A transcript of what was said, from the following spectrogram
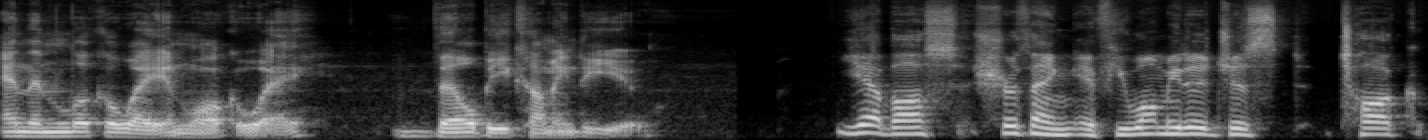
And then look away and walk away. They'll be coming to you. Yeah, boss, sure thing. If you want me to just talk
